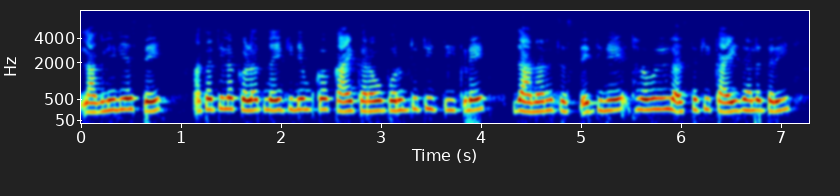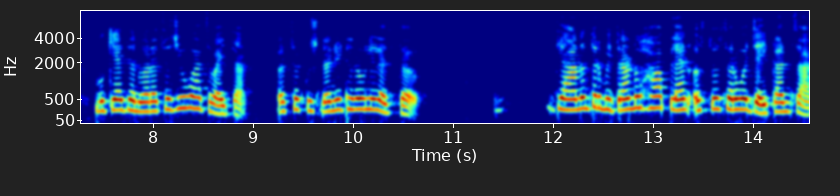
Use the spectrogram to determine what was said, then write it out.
लागलेली असते. आता तिला कळत नाही की नेमकं काय करावं परंतु ती तिकडे जाणारच असते. तिने ठरवलेलं असतं की काही झालं तरी मुक्या जनावराचा जीव वाचवायचा असं कृष्णाने ठरवलेलं असतं. त्यानंतर मित्रांनो हा प्लॅन असतो सर्व जयकांतचा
